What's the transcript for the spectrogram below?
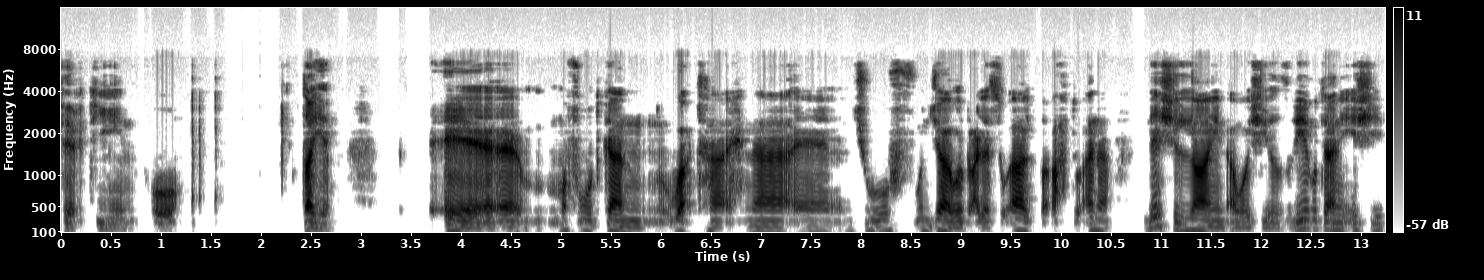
C13O طيب مفروض كان وقتها إحنا نشوف ونجاوب على سؤال طرحته أنا ليش ال line أول شيء صغير وثاني شيء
